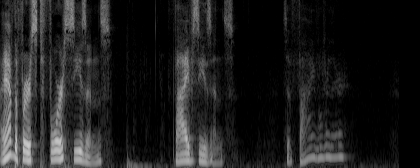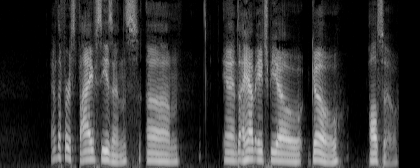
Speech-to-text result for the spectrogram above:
I have the first four seasons, five seasons. Is it five over there? I have the first five seasons, um, and I have HBO Go also.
